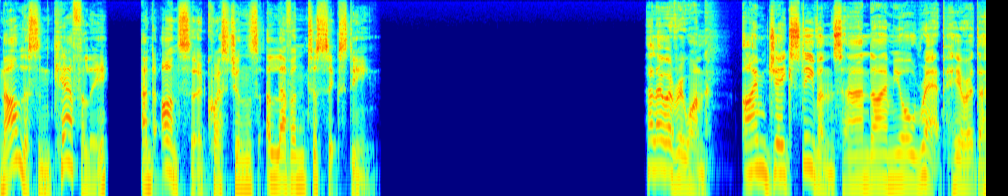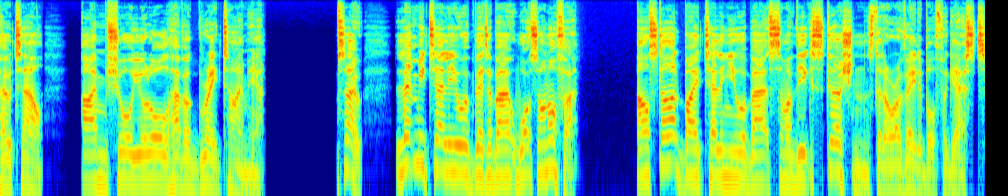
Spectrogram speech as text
Now listen carefully and answer questions 11 to 16. Hello, everyone. I'm Jake Stevens, and I'm your rep here at the hotel. I'm sure you'll all have a great time here. So, let me tell you a bit about what's on offer. I'll start by telling you about some of the excursions that are available for guests.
